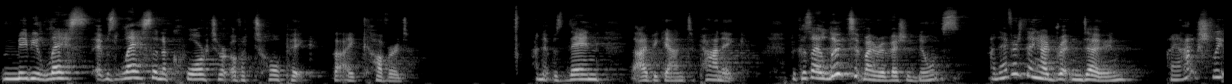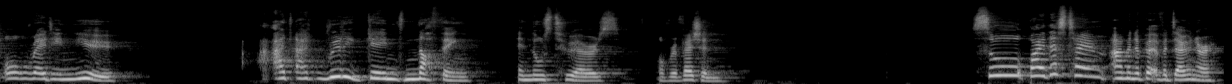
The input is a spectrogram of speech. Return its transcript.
maybe less, it was less than a quarter of a topic that I covered. And it was then that I began to panic because I looked at my revision notes and everything I'd written down, I actually already knew. I'd, I'd really gained nothing in those two hours of revision. So by this time, I'm in a bit of a downer,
